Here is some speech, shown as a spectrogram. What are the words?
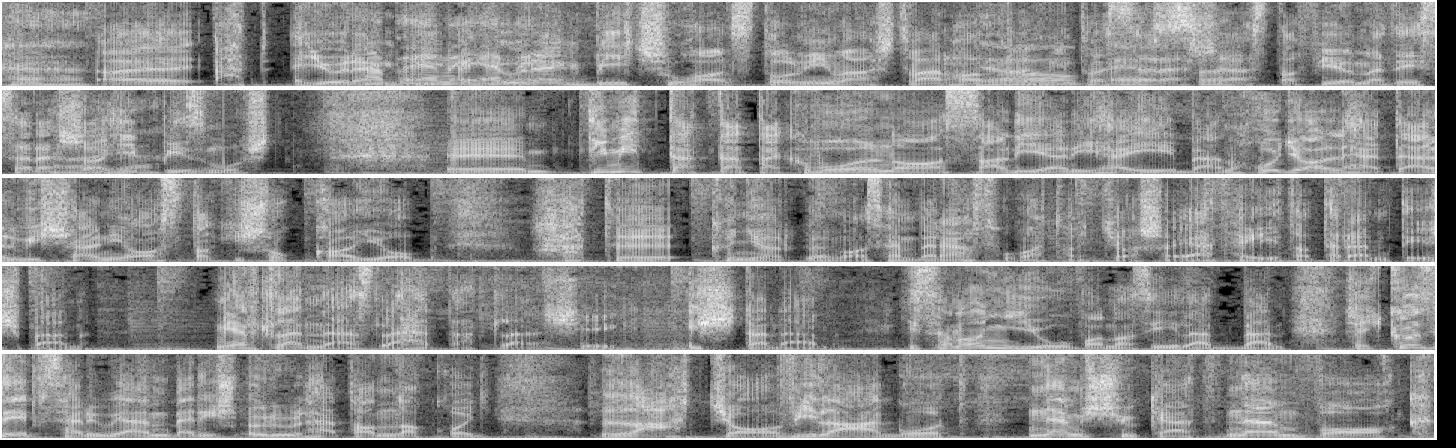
Hát egy öreg, hát egy öreg beat suhanctól mi mást várhatnánk, mint hogy persze. szeresse ezt a filmet és szeresse ja, a hippizmust. Ti mit tettetek volna Salieri helyében? Hogyan lehet elviselni azt, aki sokkal jobb? Hát könyörgöm, az ember elfogadhatja a saját helyét a teremtésben. Miért lenne ez lehetetlenség? Istenem, hiszen annyi jó van az életben. És egy középszerű ember is örülhet annak, hogy látja a világot, nem süket, nem vak,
